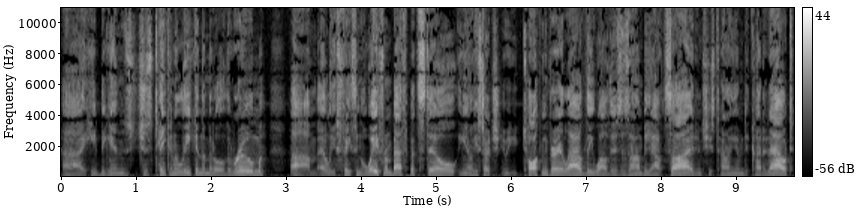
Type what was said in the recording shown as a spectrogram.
Uh, he begins just taking a leak in the middle of the room, um, at least facing away from Beth, but still, you know, he starts talking very loudly while there's a zombie outside, and she's telling him to cut it out.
